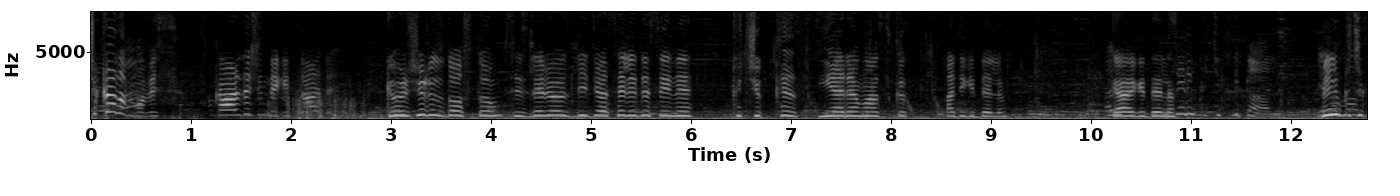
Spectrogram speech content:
Çıkalım mı biz? Kardeşin de gitti hadi. Görüşürüz dostum. Sizleri özleyeceğiz. Hele de seni. Küçük kız. Yaramaz kız. Hadi gidelim. Gel gidelim. Senin küçüklük hali. Benim Yaramaz. küçük...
